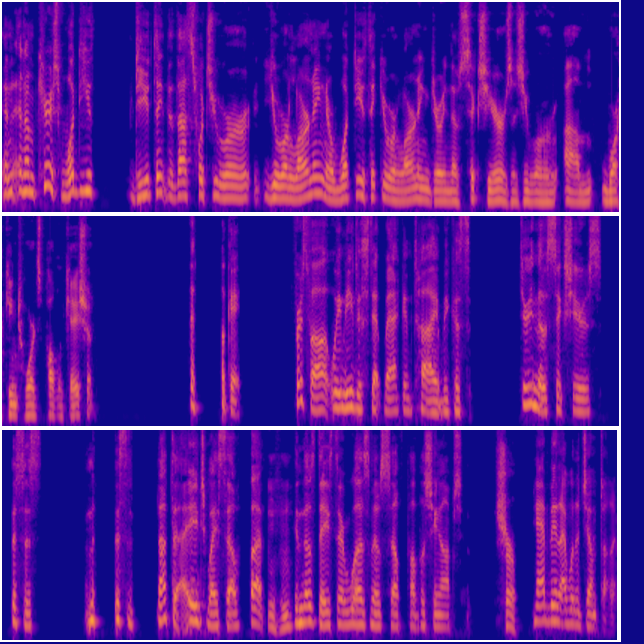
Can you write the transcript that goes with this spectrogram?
And and I'm curious, what do you do you think that that's what you were you were learning, or what do you think you were learning during those six years as you were um, working towards publication? Okay. First of all, we need to step back in time because during those six years, this is, this is not to age myself, but Mm-hmm. in those days, there was no self-publishing option. Sure. Had been, I would have jumped on it.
